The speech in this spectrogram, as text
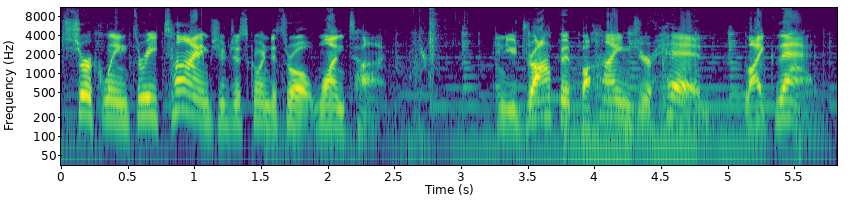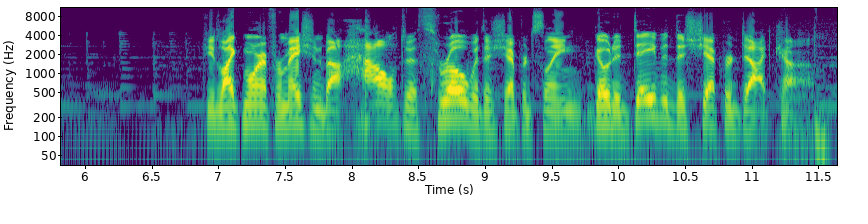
circling three times, you're just going to throw it one time. And you drop it behind your head like that. If you'd like more information about how to throw with a shepherd sling, go to davidtheshepherd.com.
